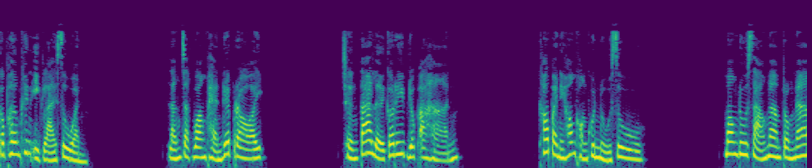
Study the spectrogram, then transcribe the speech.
ก็เพิ่มขึ้นอีกหลายส่วน หลังจากวางแผนเรียบร้อย เฉิงต้าเลยก็รีบยกอาหาร เข้าไปในห้องของคุณหนูซู มองดูสาวงามตรงหน้า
